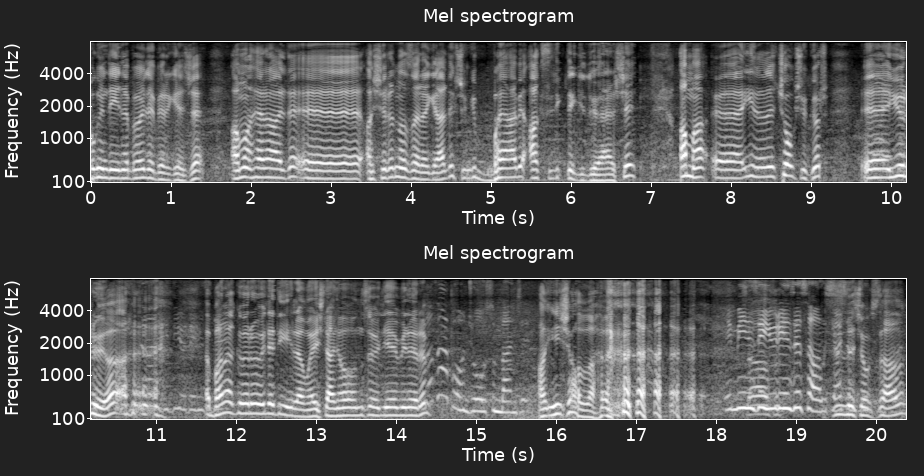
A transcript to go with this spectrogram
Bugün de yine böyle bir gece. Ama herhalde aşırı nazara geldik çünkü bayağı bir aksilikle gidiyor her şey. Ama yine de çok şükür e, yürüyor. Bana göre öyle değil ama işte hani onu söyleyebilirim. Nazar boncuğu olsun bence. Ay inşallah. Emeğinize, yüreğinize sağlık. Siz de Gerçekten çok sağ olun.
